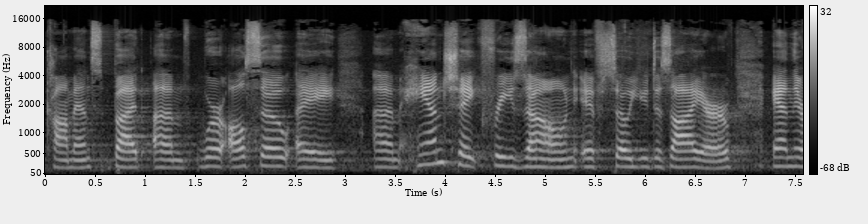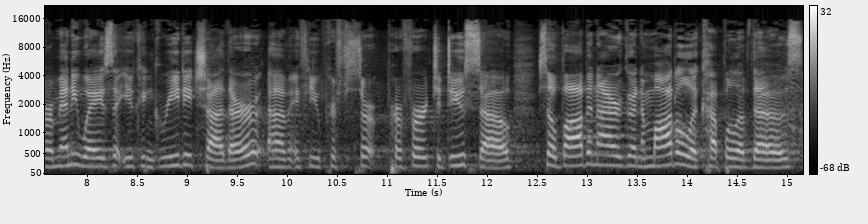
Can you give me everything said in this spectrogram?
comments, but um, we're also a um, handshake free zone if so you desire. And there are many ways that you can greet each other um, if you prefer, prefer to do so. So, Bob and I are going to model a couple of those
